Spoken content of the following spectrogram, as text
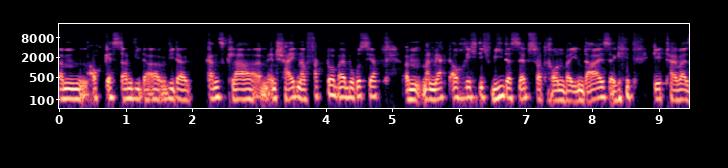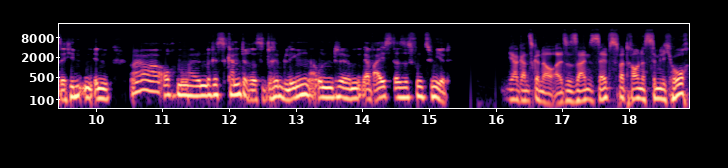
ähm, auch gestern wieder, wieder ganz klar ähm, entscheidender Faktor bei Borussia. Ähm, man merkt auch richtig, wie das Selbstvertrauen bei ihm da ist. Er geht, geht teilweise hinten in, naja, auch mal ein riskanteres Dribbling und ähm, er weiß, dass es funktioniert. Ja, ganz genau. Also sein Selbstvertrauen ist ziemlich hoch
